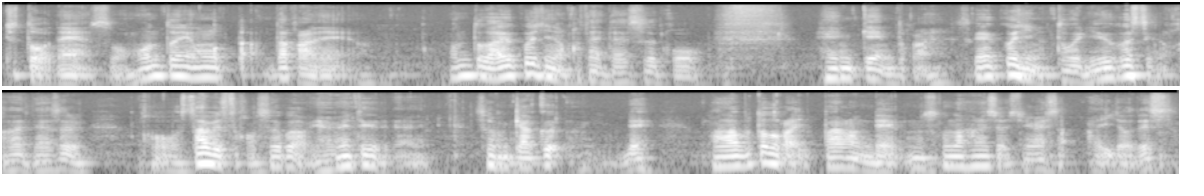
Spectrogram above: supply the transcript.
ちょっとね、そう、本当に思った。だからね、本当外国人の方に対する、こう、偏見とかね、外国人の特に留学生の方に対する、こう、差別とかそういうことはやめてくれたよね。それも逆で、学ぶところがいっぱいあるんで、そんな話をしてみました。はい、以上です。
